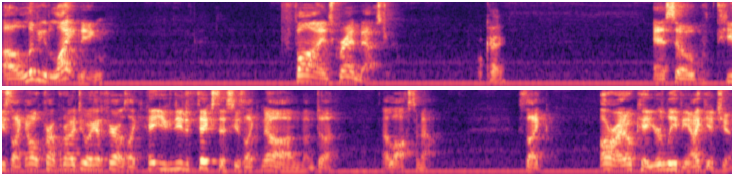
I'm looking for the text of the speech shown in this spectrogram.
Uh, Living Lightning finds Grandmaster, Okay. and so he's like, "Oh crap, what do I do? I gotta figure out." I was like, "Hey, you need to fix this." He's like, "No, I'm, I'm done. I lost. I'm out." He's like, "All right, okay, you're leaving. I get you.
